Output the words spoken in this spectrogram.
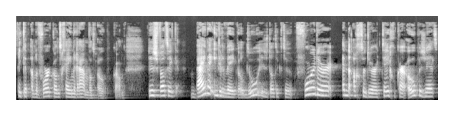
Ik heb aan de voorkant geen raam wat open kan. Dus wat ik bijna iedere week wel doe, is dat ik de voordeur en de achterdeur tegen elkaar openzet.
